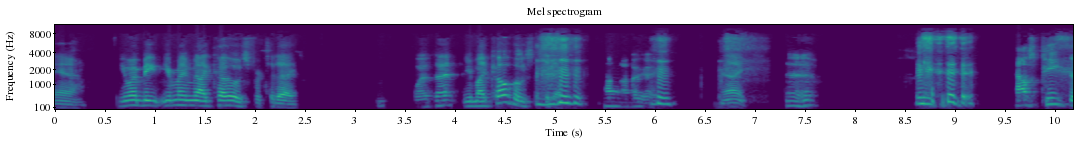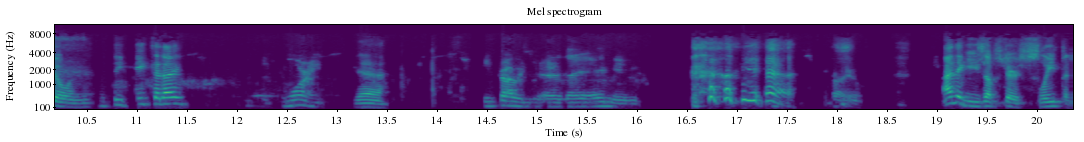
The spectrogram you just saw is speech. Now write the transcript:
Yeah. You want to be you're my co-host for today. What's that? You're my co-host today. Oh, okay. nice. How's Pete doing? You see Pete today? this morning, Yeah. he probably at his AA meeting. yeah. Probably. I think he's upstairs sleeping.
